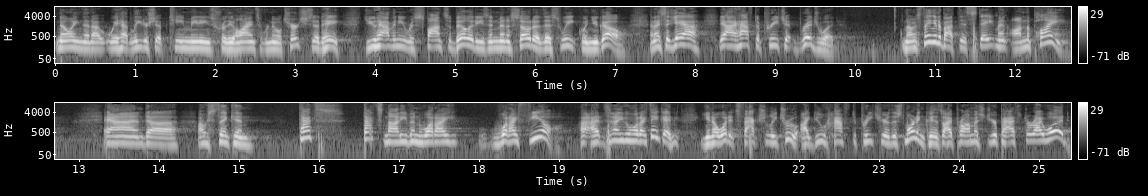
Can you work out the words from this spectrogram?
knowing that I, we had leadership team meetings for the Alliance of Renewal Church, she said, Hey, do you have any responsibilities in Minnesota this week when you go? And I said, Yeah, yeah, I have to preach at Bridgewood. And I was thinking about this statement on the plane. And uh, I was thinking, that's, that's not even what I, what I feel. I, it's not even what I think. And you know what? It's factually true. I do have to preach here this morning because I promised your pastor I would.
